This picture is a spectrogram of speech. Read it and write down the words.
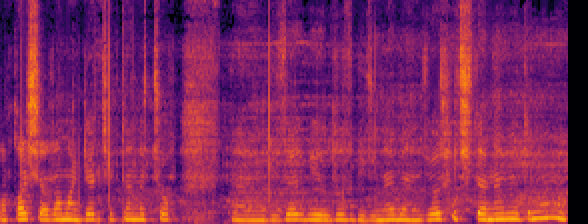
Arkadaşlar ama gerçekten de çok e, güzel bir yıldız gücüne benziyor. Hiç denemedim ama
